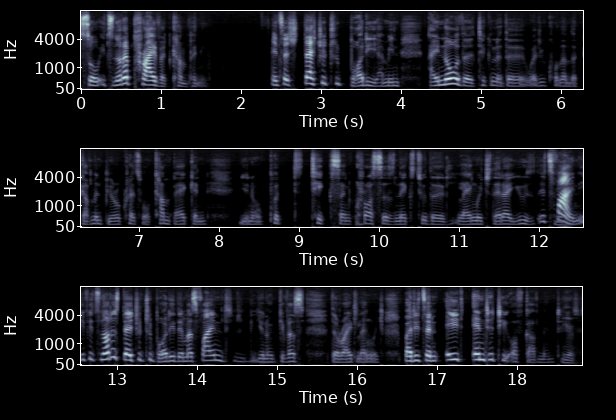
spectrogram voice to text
So it's not a private company. It's a statutory body. I mean, I know the techno, the what do you call them? The government bureaucrats will come back and you know put ticks and crosses next to the language that I use. It's fine. If it's not a statutory body, they must find you know give us the right language. But it's an eight entity of government. Yes.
